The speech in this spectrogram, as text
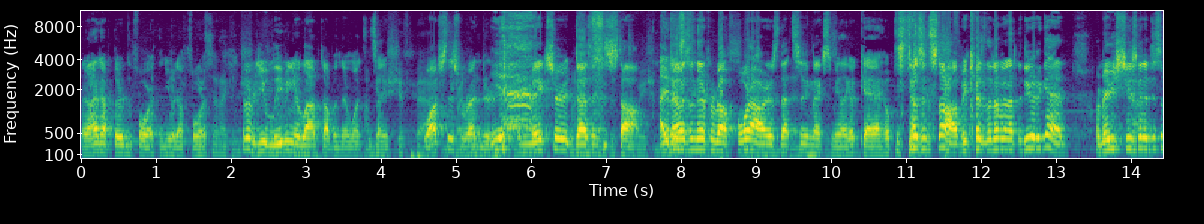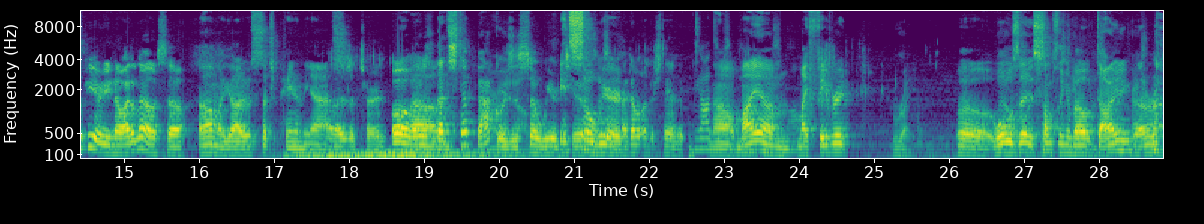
and I'd have third and fourth, and you would have fourth. said I can I remember you leaving your laptop in there once I'm and saying, "Watch this render Yeah. and make sure it doesn't stop." I and I was in there for about four hours. That's sitting next to me, like, okay, I hope this doesn't stop because then I'm gonna have to do it again, or maybe she's gonna disappear. You know, I don't know. So Oh my god, it was such a pain in the ass. oh, there's a turn. Oh, that, was, Um, that step backwards is so weird. It's too. so weird. I don't understand it. No, my um my favorite Right. Uh what was it? Something about dying? I don't know.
